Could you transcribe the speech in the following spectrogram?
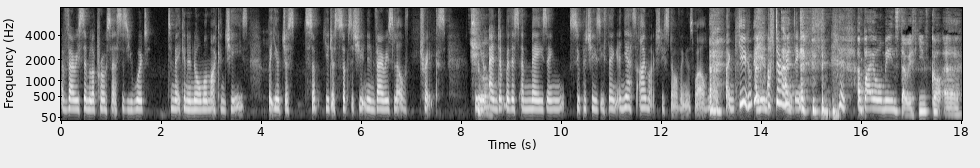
a very similar process as you would to making a normal mac and cheese, but you're just sub, you're just substituting in various little tricks. So sure. you end up with this amazing, super cheesy thing. And yes, I'm actually starving as well. No, thank you. I mean, after reading. And, and by all means, though, if you've got a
